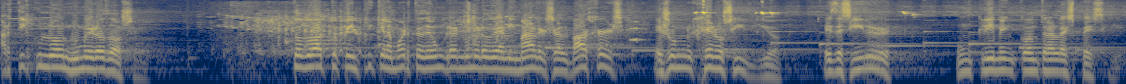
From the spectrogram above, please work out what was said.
Artículo número 12. Todo acto que implique la muerte de un gran número de animales salvajes es un genocidio, es decir, un crimen contra la especie.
